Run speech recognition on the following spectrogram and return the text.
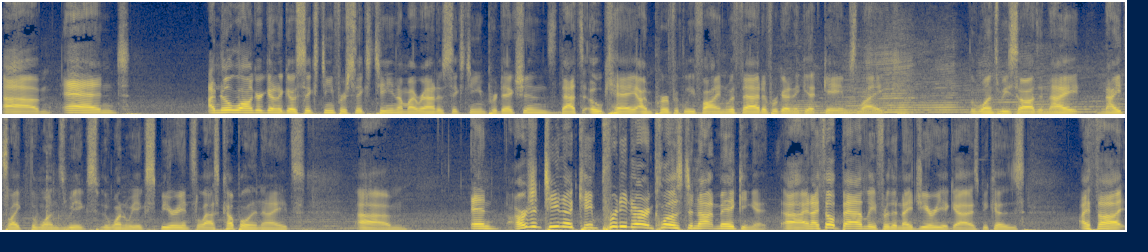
um, and I'm no longer going to go 16 for 16 on my round of 16 predictions. That's okay. I'm perfectly fine with that if we're going to get games like the ones we saw tonight, nights like the ones we the one we experienced the last couple of nights. Um, and Argentina came pretty darn close to not making it. Uh, and I felt badly for the Nigeria guys because I thought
